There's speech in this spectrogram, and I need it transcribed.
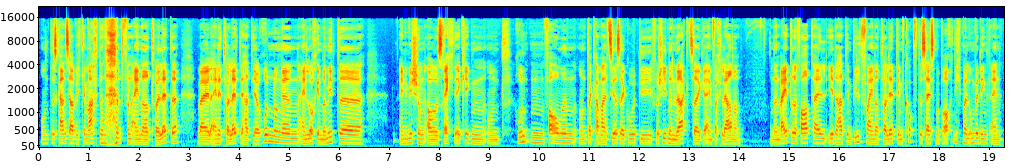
Und das Ganze habe ich gemacht anhand von einer Toilette, weil eine Toilette hat ja Rundungen, ein Loch in der Mitte, eine Mischung aus rechteckigen und runden Formen und da kann man halt sehr, sehr gut die verschiedenen Werkzeuge einfach lernen. Und ein weiterer Vorteil, jeder hat ein Bild von einer Toilette im Kopf. Das heißt, man braucht nicht mal unbedingt ein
